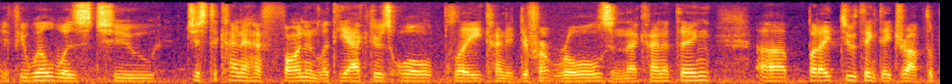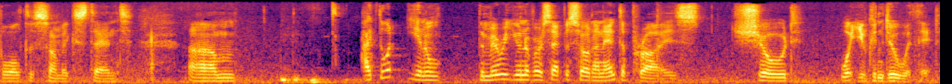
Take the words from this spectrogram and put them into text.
if you will, was to just to kind of have fun and let the actors all play kind of different roles and that kind of thing. Uh, but I do think they dropped the ball to some extent. Um, I thought, you know, the Mirror Universe episode on Enterprise showed what you can do with it.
